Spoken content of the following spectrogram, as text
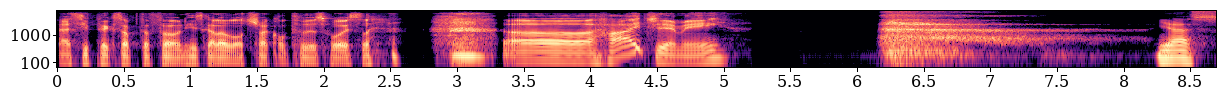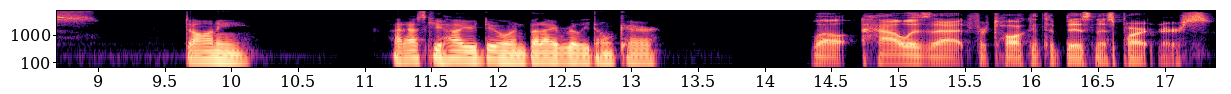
As he picks up the phone, he's got a little chuckle to his voice. Like, uh, hi, Jimmy. yes, Donnie. I'd ask you how you're doing, but I really don't care. Well, how is that for talking to business partners?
